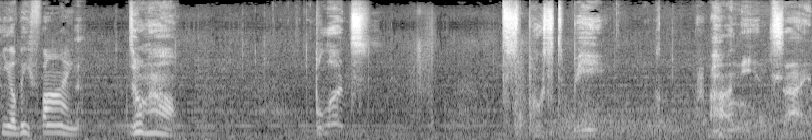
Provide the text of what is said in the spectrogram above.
You'll be fine. Don't know. Blood's supposed to be on the inside.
